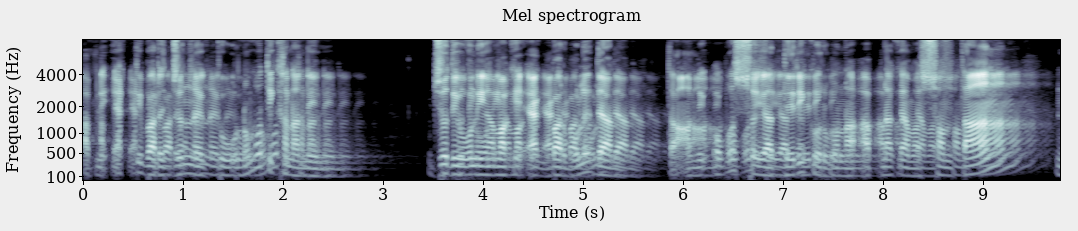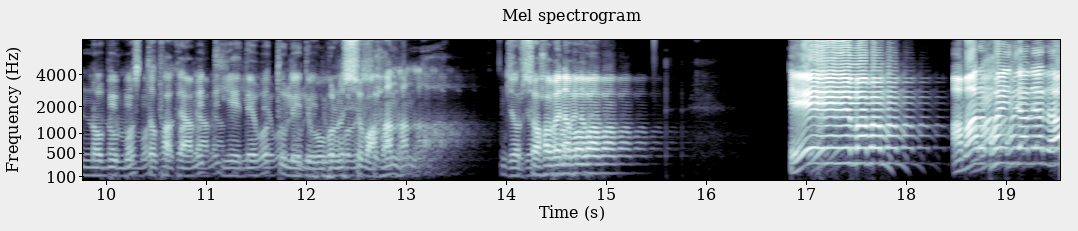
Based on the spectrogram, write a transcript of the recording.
আপনি একটিবারের জন্য একটু অনুমতি অনুমতিখানা নিন। যদি উনি আমাকে একবার বলে দেন তা আমি অবশ্যই আর দেরি করব না। আপনাকে আমার সন্তান নবী মুস্তফাকে আমি দিয়ে দেব তুলে দেব বলে সুবাহান জোরসে হবে না বাবা? এ বাবা! আমার ভাই জানেরা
